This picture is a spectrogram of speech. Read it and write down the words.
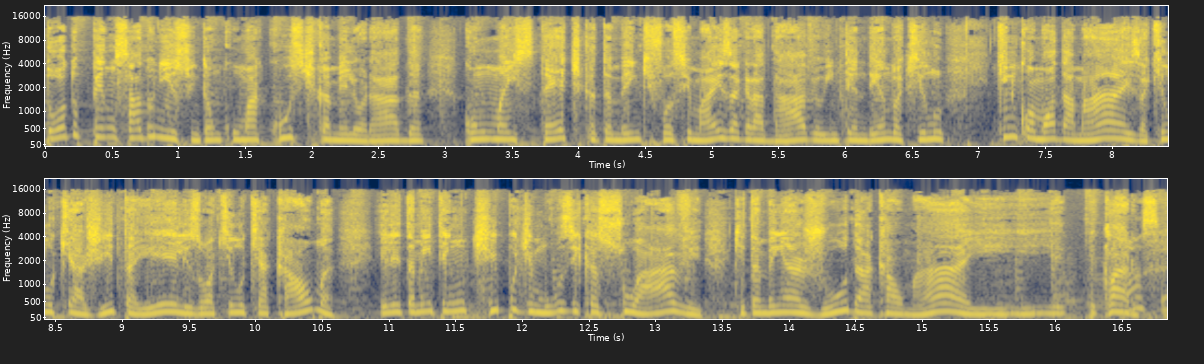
todo pensado nisso. Então, com uma acústica melhorada, com uma estética também que fosse mais agradável, entendendo aquilo que incomoda mais, aquilo que agita eles ou aquilo que acalma. Ele também tem um tipo de música suave que também ajuda a acalmar e, e- claro, Nossa,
